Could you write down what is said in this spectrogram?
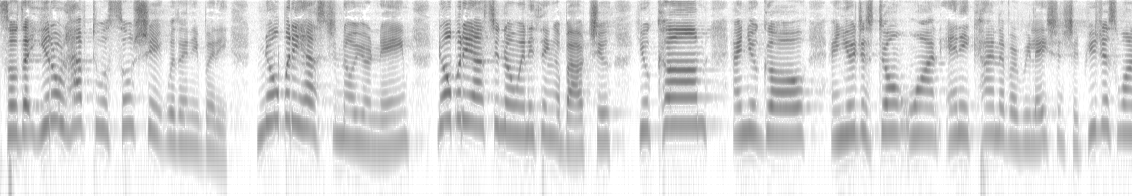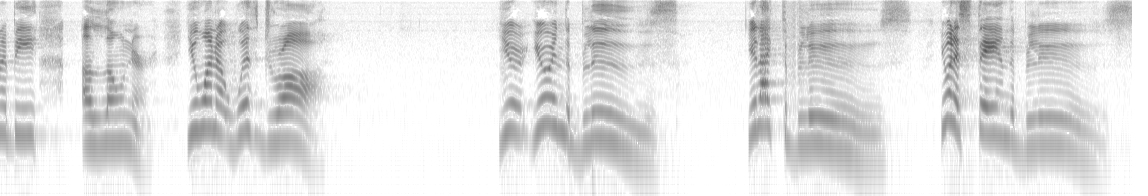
so that you don't have to associate with anybody. Nobody has to know your name. Nobody has to know anything about you. You come and you go and you just don't want any kind of a relationship. You just want to be a loner. You want to withdraw. You're, you're in the blues. You like the blues. You want to stay in the blues.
